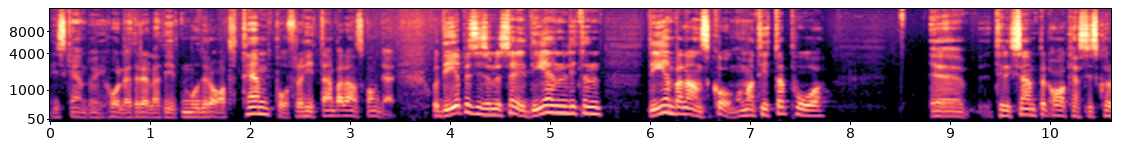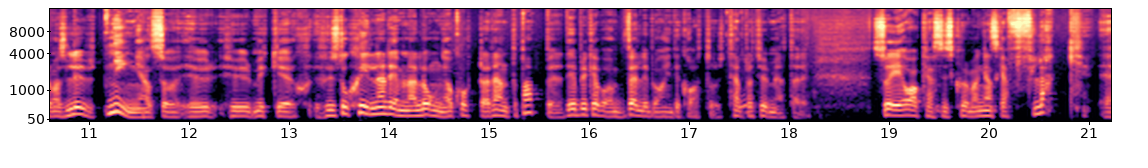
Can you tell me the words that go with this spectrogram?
vi ska ändå hålla ett relativt moderat tempo för att hitta en balansgång där. Och det är precis som du säger, det är en liten det är en balansgång. Om man tittar på eh, till exempel avkastningskurvans lutning, alltså hur, hur, mycket, hur stor skillnad det är mellan långa och korta räntepapper. Det brukar vara en väldigt bra indikator, temperaturmätare så är avkastningskurvan ganska flack. Eh,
